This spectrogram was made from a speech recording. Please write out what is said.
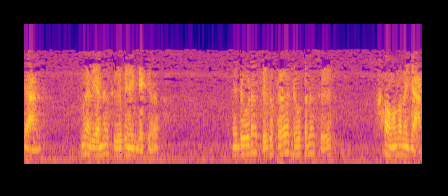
อย่างเมื่อเรียนหนังสือเป็นเด็กอยู่ไปดูหนังสือก็เพลินดูกับหนังสือ เข้ามันก็ไม่อยาก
